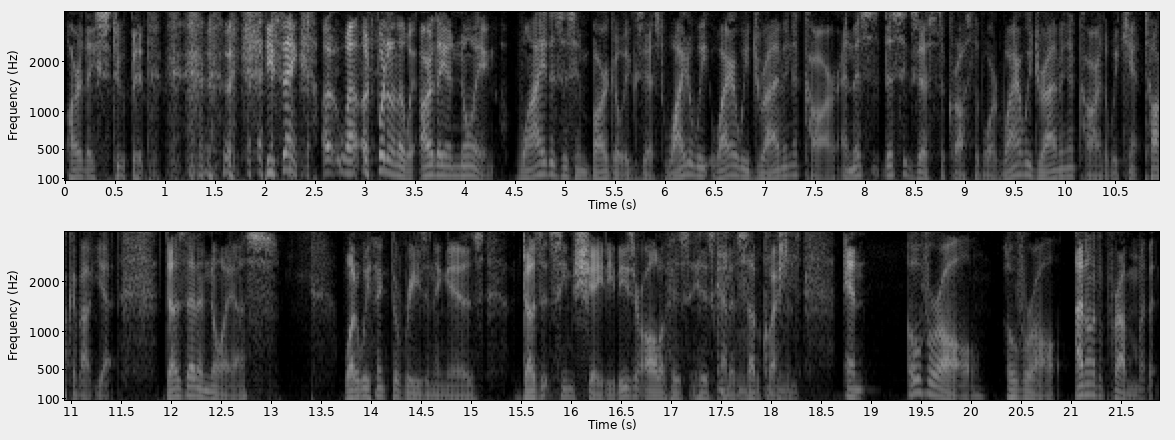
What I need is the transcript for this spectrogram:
Are they stupid? He's saying, uh, well, let's put it another way. Are they annoying? Why does this embargo exist? Why do we? Why are we driving a car? And this is this exists across the board. Why are we driving a car that we can't talk about yet? Does that annoy us? What do we think the reasoning is? Does it seem shady? These are all of his his kind of sub questions. And overall, overall, I don't have a problem with it,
